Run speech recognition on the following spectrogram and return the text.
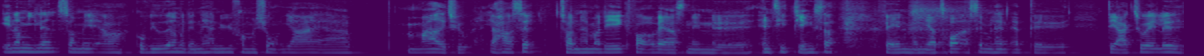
ender Milan så med at gå videre med den her nye formation? Jeg er meget i tvivl. Jeg har selv Tottenham, og det er ikke for at være sådan en øh, anti-jinxer-fan, men jeg tror simpelthen, at øh, det aktuelle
